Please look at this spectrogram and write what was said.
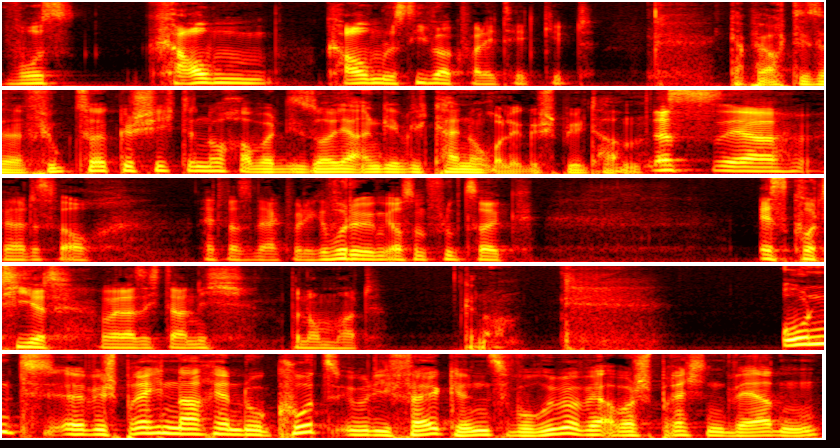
wo es kaum, kaum Receiver-Qualität gibt. Gab ja auch diese Flugzeuggeschichte noch, aber die soll ja angeblich keine Rolle gespielt haben. Das, ja, ja, das war auch etwas merkwürdig. Er wurde irgendwie aus dem Flugzeug eskortiert, weil er sich da nicht benommen hat. Genau. Und äh, wir sprechen nachher nur kurz über die Falcons, worüber wir aber sprechen werden.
